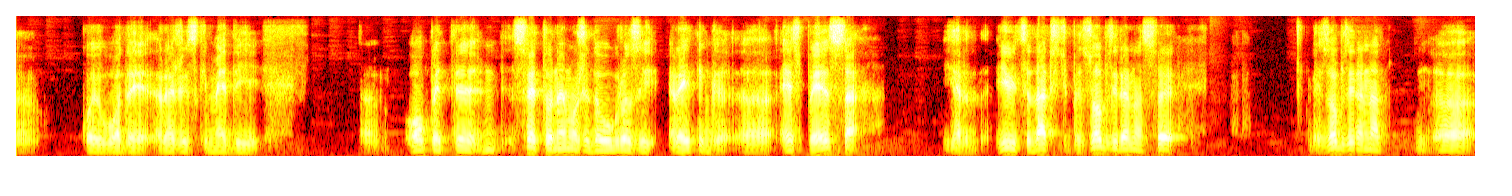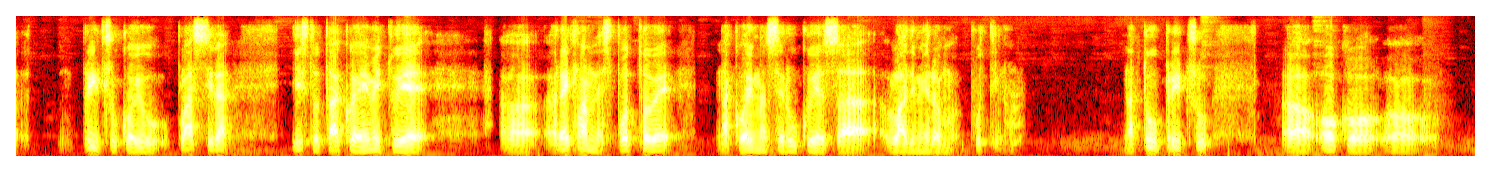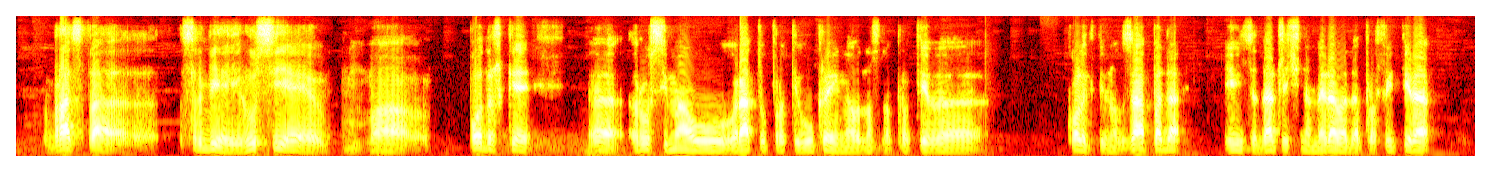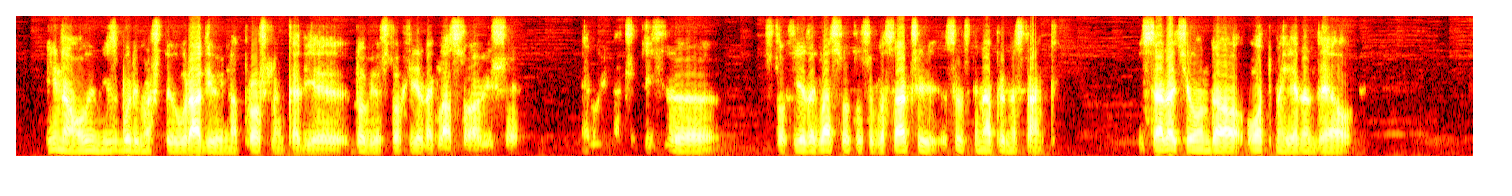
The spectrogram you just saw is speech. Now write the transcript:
koju vode režimski mediji, opet sve to ne može da ugrozi rejting SPS-a, jer Ivica Dačić bez obzira na sve, bez obzira na priču koju plasira, isto tako emituje reklamne spotove na kojima se rukuje sa Vladimirom Putinom. Na tu priču oko bratstva Srbije i Rusije, podrške Rusima u ratu protiv Ukrajine, odnosno protiv kolektivnog zapada, Ivica Dačić namerava da profitira i na ovim izborima što je uradio i na prošlem kad je dobio 100.000 glasova više nego inače. Tih 100.000 e, glasova to su glasači Srpske napredne stranke. I sada će on da otme jedan deo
